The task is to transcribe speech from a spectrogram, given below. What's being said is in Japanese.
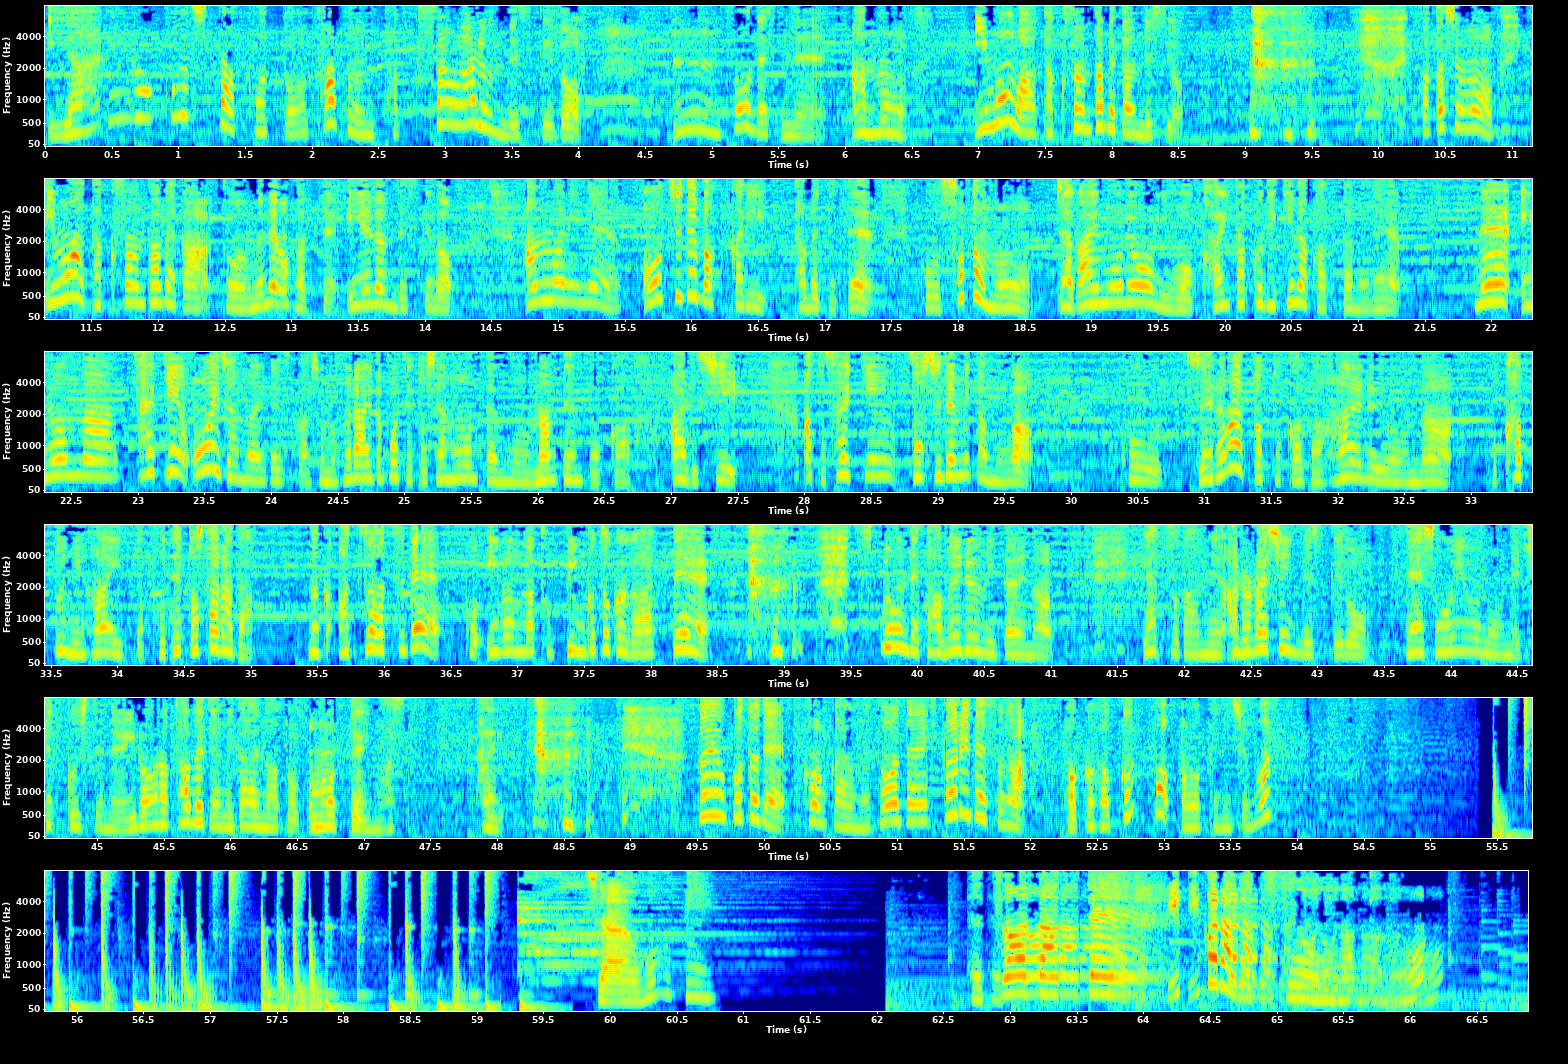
やり残したこと多分たくさんあるんですけど、うん、そうですね。あの、芋はたくさん食べたんですよ。今年も芋はたくさん食べたと胸を張って言えるんですけど、あんまりね、お家でばっかり食べてて、こう、外のじゃがいも料理を開拓できなかったので、ね、いろんな、最近多いじゃないですか。そのフライドポテト専門店も何店舗かあるし、あと最近雑誌で見たのが、こう、ジェラートとかが入るような、こうカップに入ったポテトサラダ。なんか熱々で、こういろんなトッピングとかがあって スプーンで食べるみたいなやつがね、あるらしいんですけど、ね、そういうのをね、チェックしてね、いろいろ食べてみたいなと思っています。はい。ということで、今回も当然一人ですが、ホクホクっとお送りします。シャオビ。ふつおたって、いつから略すようになったの？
